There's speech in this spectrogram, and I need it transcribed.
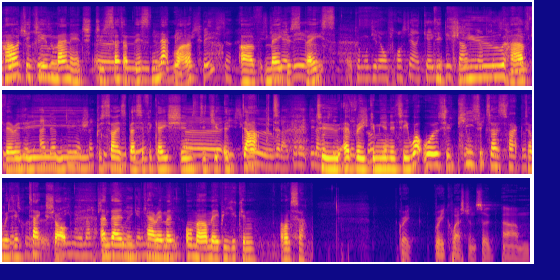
How did you manage to set up this network of makerspace? Did you have very precise specifications? Did you adapt to every community? What was your key success factor with your tech shop? And then Karim and Omar, maybe you can answer. Great, great question. So um,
